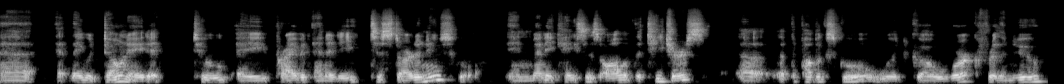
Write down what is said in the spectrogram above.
Uh, they would donate it to a private entity to start a new school. In many cases, all of the teachers uh, at the public school would go work for the new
